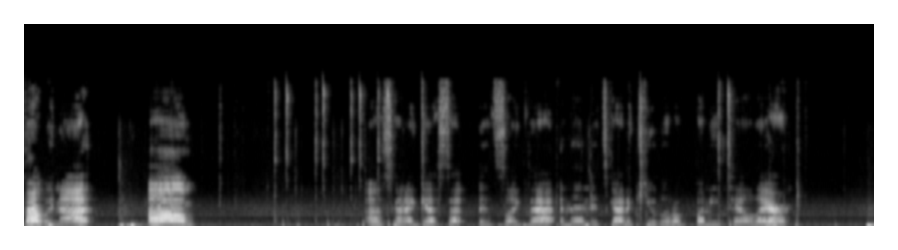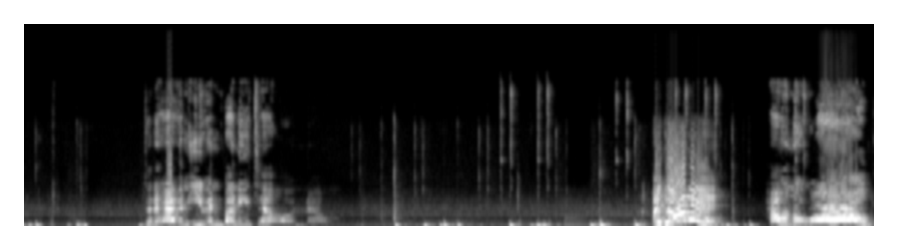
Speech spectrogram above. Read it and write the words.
Probably not. Um, I was gonna guess that it's like that, and then it's got a cute little bunny tail there. Did it have an even bunny tail? Oh no. How in the world?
